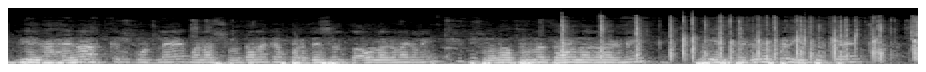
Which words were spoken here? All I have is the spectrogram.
मी राहायला अक्कलकोटला आहे? मला शोधायला का परदेशात जावं लागणार नाही? सोलापूरला जावं लागणार नाही? हे सगळं पण इथंच आहे.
